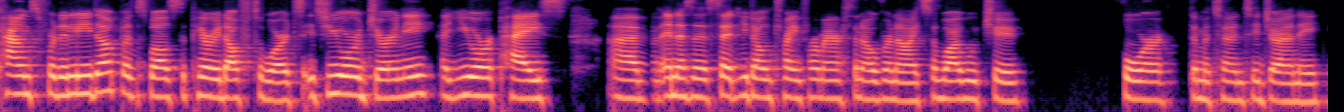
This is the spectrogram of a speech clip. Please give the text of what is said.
counts for the lead up as well as the period afterwards. It's your journey at your pace. Um, and as I said, you don't train for a marathon overnight. So why would you for the maternity journey?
